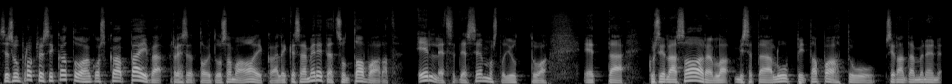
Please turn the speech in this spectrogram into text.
se sun progressi katoaa, koska päivä resetoituu samaan aikaan, eli sä menetät sun tavarat, ellei sä tee semmoista juttua, että kun siellä saarella, missä tämä luuppi tapahtuu, siellä on tämmöinen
